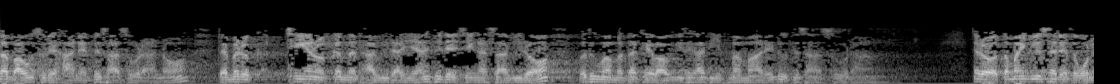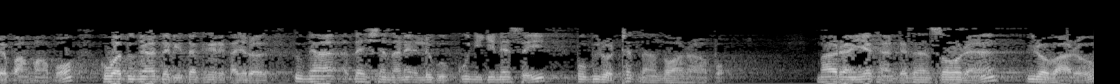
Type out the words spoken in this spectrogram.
တတ်ပါဘူးဆိုတဲ့ဟာနဲ့သစ္စာဆိုတာနော်ဒါပေမဲ့တော့ချင်းရတော့ကန့်သက်ထားပြီးတာရဟန်းဖြစ်တဲ့ချင်းကစပြီးတော့ဘသူမှမတတ်ခဲ့ပါဘူးဒီစကားဒီမှန်ပါတယ်လို့သစ္စာဆိုတာအဲ့တော့တမိုင်းကျွေးဆက်တဲ့သဘောလည်းပါမှာပေါ့ကိုကသူများအသက်တွေတတ်ခဲ့တဲ့ခါကျတော့သူများအသက်ရှင်တဲ့အလုပ်ကိုကုညီခြင်းနဲ့စိတ်ပို့ပြီးတော့ထက်သန်သွားတာပေါ့မာရံရက်ခံကစားစောရံပြီးတော့ပါတော့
